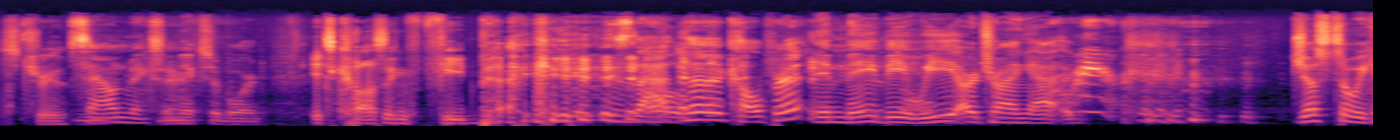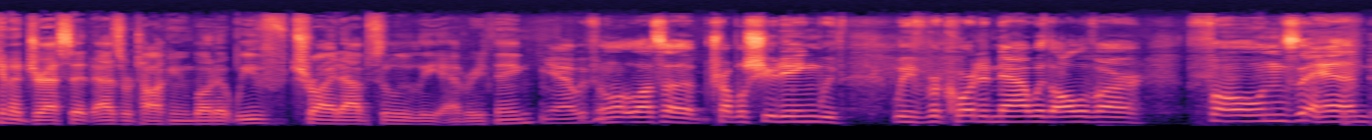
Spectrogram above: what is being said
it's true. sound mixer. Mixer board. It's causing feedback. Is that the culprit? It may be. We are trying. A- just so we can address it as we're talking about it, we've tried absolutely everything. Yeah, we've done lots of troubleshooting. We've we've recorded now with all of our phones and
